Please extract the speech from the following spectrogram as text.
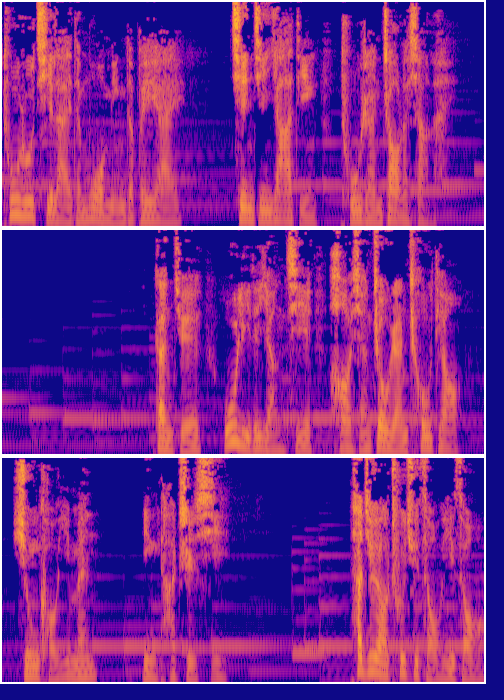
突如其来的莫名的悲哀，千斤压顶突然照了下来，感觉屋里的氧气好像骤然抽掉，胸口一闷，令他窒息。他就要出去走一走，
